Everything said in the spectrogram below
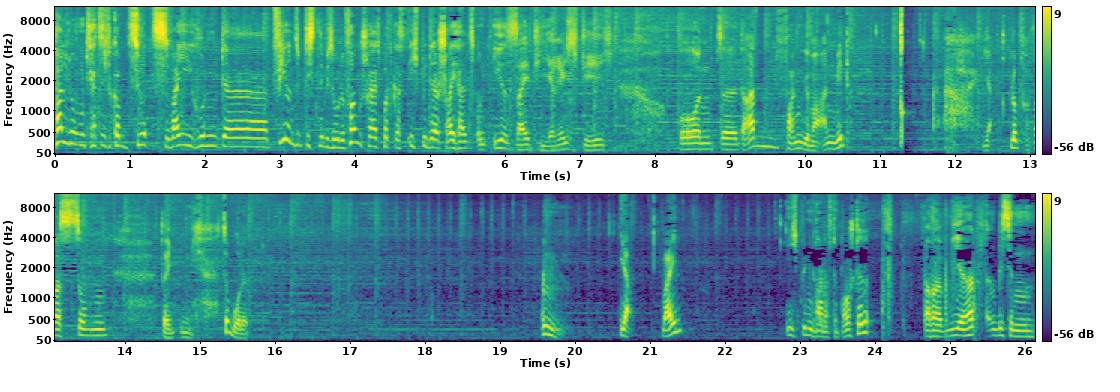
Hallo und herzlich willkommen zur 274. Episode vom Schreihals Podcast. Ich bin der Schreihals und ihr seid hier richtig. Und äh, dann fangen wir mal an mit blub, was zum Trinken. Zum Wohle. Mm. Ja, Wein. Ich bin gerade auf der Baustelle. Aber wie ihr hört, ein bisschen,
